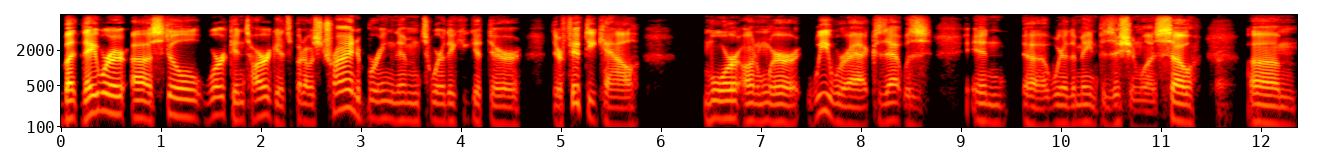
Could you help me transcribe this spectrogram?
but they were uh, still working targets. But I was trying to bring them to where they could get their their 50 cal more on where we were at because that was in uh, where the main position was. So, Right. um,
